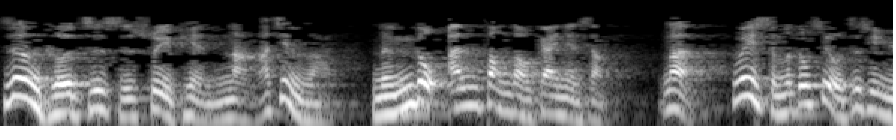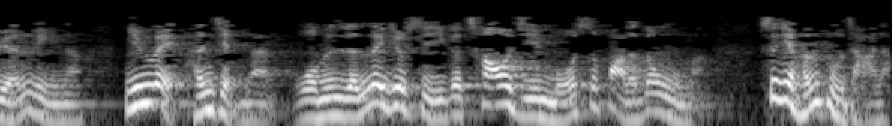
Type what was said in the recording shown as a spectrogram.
任何知识碎片拿进来，能够安放到概念上，那为什么都是有这些原理呢？因为很简单，我们人类就是一个超级模式化的动物嘛，世界很复杂的。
